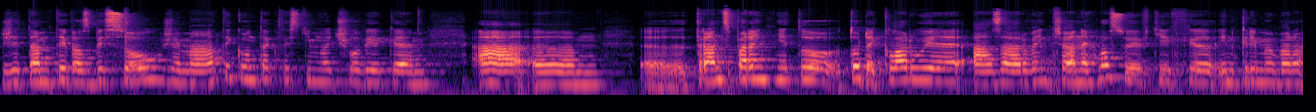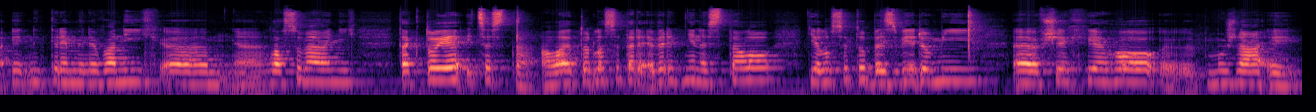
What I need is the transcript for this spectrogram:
že tam ty vazby jsou, že má ty kontakty s tímhle člověkem a um, transparentně to, to deklaruje a zároveň třeba nehlasuje v těch eh, inkriminovaných um, hlasováních, tak to je i cesta. Ale tohle se tady evidentně nestalo, dělo se to bez vědomí všech jeho, možná i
